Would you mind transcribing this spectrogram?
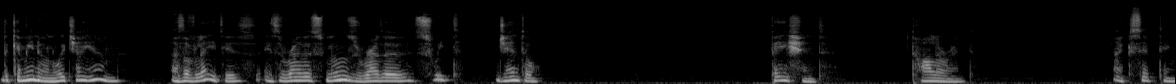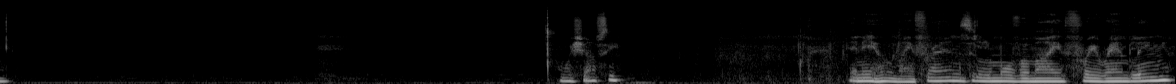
the Camino on which I am, as of late, is, is rather smooth, rather sweet, gentle, patient, tolerant, accepting. we shall see. Anywho, my friends, a little more of my free rambling.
